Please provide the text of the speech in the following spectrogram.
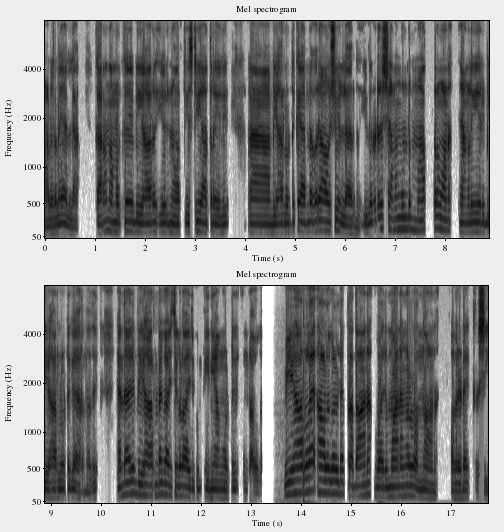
ആളുകളെ അല്ല. കാരണം നമുക്ക് ബീഹാർ ഈ ഒരു നോർത്ത് ഈസ്റ്റ് യാത്രയിൽ ബീഹാറിലോട്ട് കയറേണ്ട ഒരു ആവശ്യമില്ലായിരുന്നു ഇവരുടെ ഒരു ക്ഷണം കൊണ്ട് മാത്രമാണ് ഞങ്ങൾ ഈ ഒരു ബീഹാറിലോട്ട് കയറുന്നത്. എന്തായാലും ബീഹാറിന്റെ കാഴ്ചകളായിരിക്കും ഇനി അങ്ങോട്ട് ഉണ്ടാവുക. ബീഹാറിലെ ആളുകളുടെ പ്രധാന വരുമാനങ്ങളിൽ ഒന്നാണ് അവരുടെ കൃഷി.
